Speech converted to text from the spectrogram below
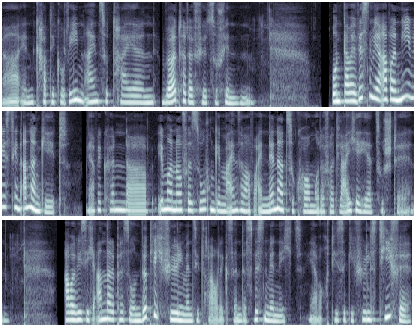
ja, in Kategorien einzuteilen, Wörter dafür zu finden. Und dabei wissen wir aber nie, wie es den anderen geht. Ja, wir können da immer nur versuchen, gemeinsam auf einen Nenner zu kommen oder Vergleiche herzustellen. Aber wie sich andere Personen wirklich fühlen, wenn sie traurig sind, das wissen wir nicht. Ja, auch diese Gefühlstiefe,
